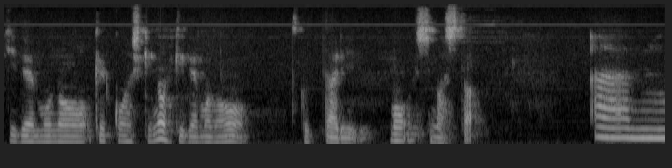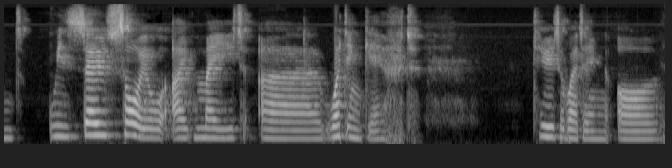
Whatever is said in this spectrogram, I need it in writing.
引き出物、結婚式の引き出物を作ったりもしました。 And with those soil, I've made a wedding gift to the wedding of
